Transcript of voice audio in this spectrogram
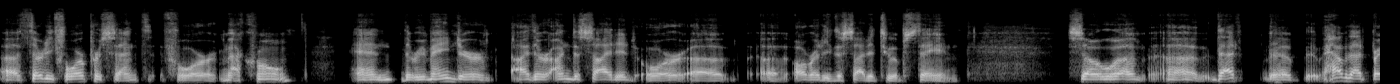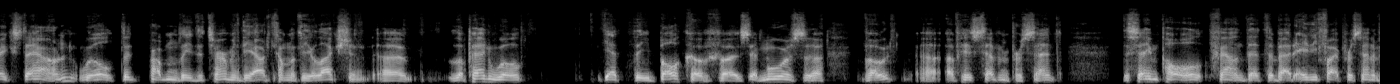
34% uh, for Macron, and the remainder either undecided or uh, already decided to abstain. So uh, uh that uh, how that breaks down will de- probably determine the outcome of the election. Uh, Le Pen will get the bulk of Zemmour's vote of his seven percent. The same poll found that about 85% of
